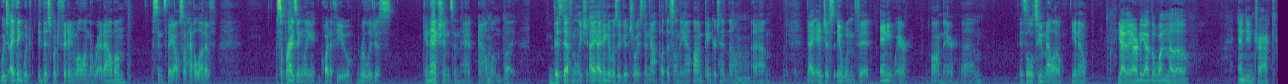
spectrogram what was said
which I think would this would fit in well on the Red album, since they also have a lot of surprisingly quite a few religious connections in that album. but this definitely, sh- I, I think it was a good choice to not put this on the on Pinkerton though. Um, I, it just it wouldn't fit anywhere on there. Um, it's a little too mellow, you know. Yeah, they already have the one mellow ending track.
